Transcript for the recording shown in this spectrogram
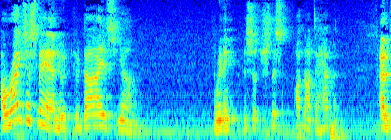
A righteous man who, who dies young. And we think this, this ought not to happen. And,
